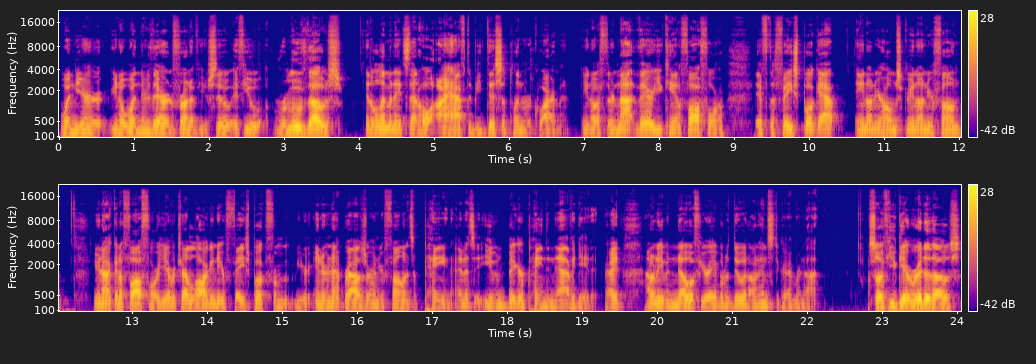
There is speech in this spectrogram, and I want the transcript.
when you're you know when they're there in front of you. So if you remove those, it eliminates that whole I have to be disciplined requirement. You know, if they're not there, you can't fall for them. If the Facebook app ain't on your home screen on your phone, you're not going to fall for it. You ever try to log into your Facebook from your internet browser on your phone? It's a pain, and it's an even bigger pain to navigate it, right? I don't even know if you're able to do it on Instagram or not. So if you get rid of those,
